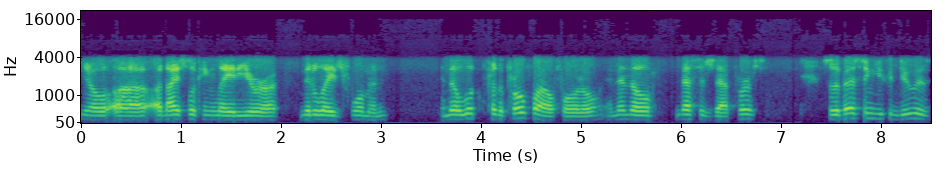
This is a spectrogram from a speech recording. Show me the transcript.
you know, uh, a nice looking lady or a middle aged woman and they'll look for the profile photo and then they'll message that person. So the best thing you can do is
